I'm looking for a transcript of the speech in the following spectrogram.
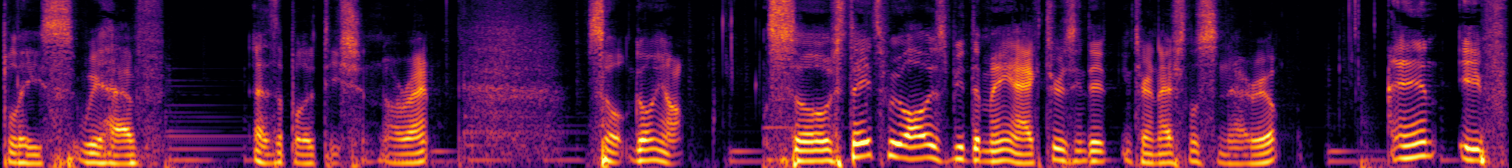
place we have as a politician. All right. So going on. So states will always be the main actors in the international scenario. And if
